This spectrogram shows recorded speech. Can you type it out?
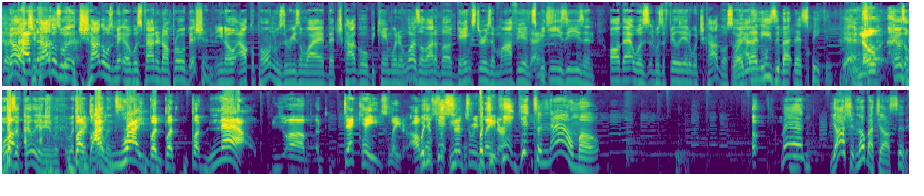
Go. No, I. Chicago's was, Chicago was uh, was founded on prohibition. You know, Al Capone was the reason why that Chicago became what it was. A lot of uh, gangsters and mafia and Gangsters. speakeasies and all that was was affiliated with Chicago. So it Wasn't has nothing easy about that speaking. Yeah, No. so it was always But- affiliated with with but like, I- right but but but now uh, decades later almost Well, you a can't. you- century but later you can't get to now, Mo. Uh, Man, y'all should know about y'all city.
